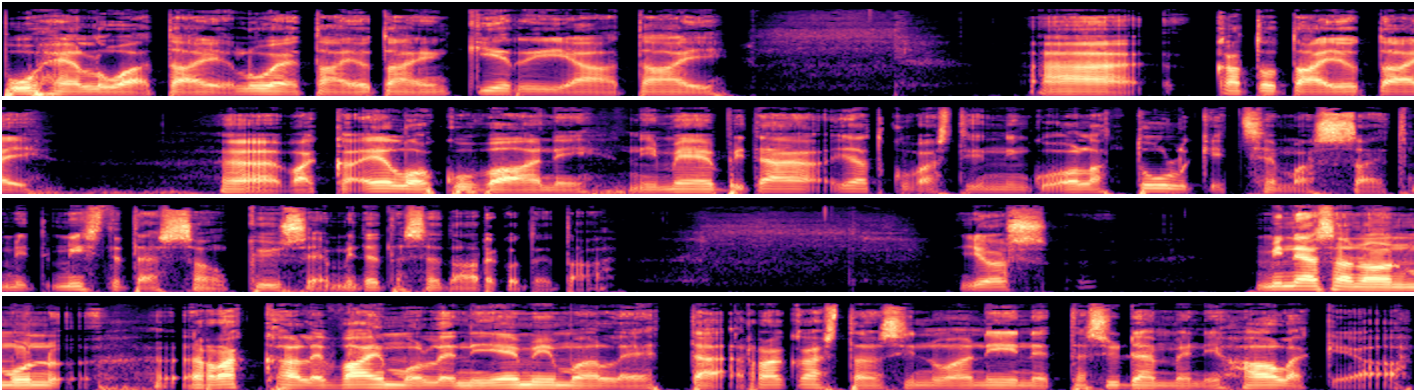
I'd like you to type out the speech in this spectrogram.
puhelua tai luetaan jotain kirjaa tai ää, katsotaan jotain vaikka elokuvaa, niin, niin meidän pitää jatkuvasti niin kuin olla tulkitsemassa, että mit, mistä tässä on kyse, mitä tässä tarkoitetaan. Jos minä sanon mun rakkaalle vaimolleni Emimalle, että rakastan sinua niin, että sydämeni halkeaa,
